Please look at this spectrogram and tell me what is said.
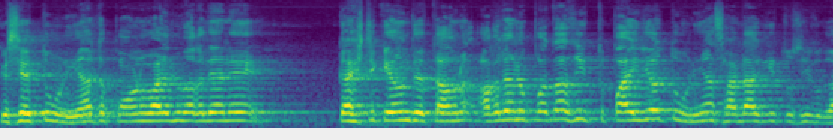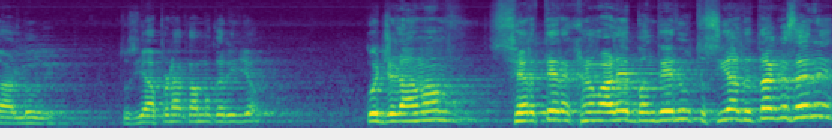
ਕਿਸੇ ਧੂਣੀਆਂ ਤਪਾਉਣ ਵਾਲੇ ਨੂੰ ਅਗਲਿਆਂ ਨੇ ਕਸ਼ਟ ਕਿਉਂ ਦਿੱਤਾ? ਉਹਨੂੰ ਅਗਲਿਆਂ ਨੂੰ ਪਤਾ ਸੀ, ਤਪਾਈ ਜਾਓ, ਧੂਣੀਆਂ ਸਾਡਾ ਕੀ, ਤੁਸੀਂ ਵਿਗਾੜ ਲੋਗੇ। ਤੁਸੀਂ ਆਪਣਾ ਕੰਮ ਕਰੀ ਜਾਓ। ਕੋਈ ਜੜਾਵਾਂ ਸਿਰ ਤੇ ਰੱਖਣ ਵਾਲੇ ਬੰਦੇ ਨੂੰ ਤਸੀਹਾ ਦਿੱਤਾ ਕਿਸੇ ਨੇ?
